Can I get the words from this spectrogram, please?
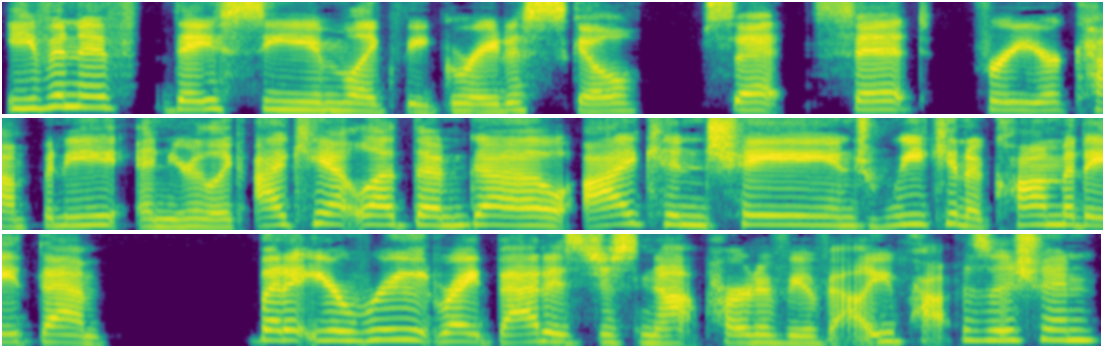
even if they seem like the greatest skill set fit for your company and you're like, I can't let them go. I can change. We can accommodate them. But at your root, right, that is just not part of your value proposition.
